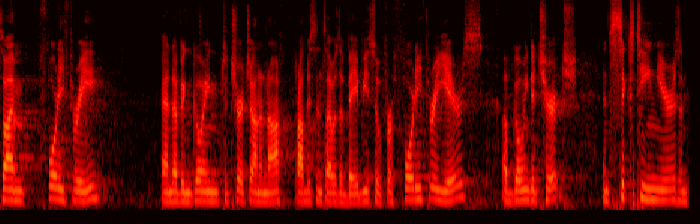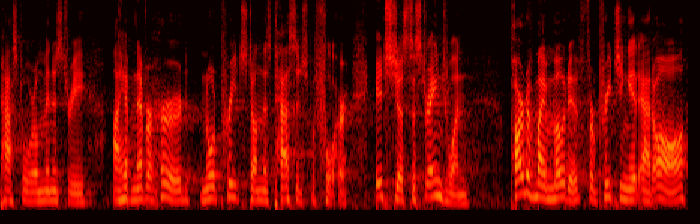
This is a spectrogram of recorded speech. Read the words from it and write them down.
So I'm 43 and I've been going to church on and off probably since I was a baby. So for 43 years of going to church and 16 years in pastoral ministry, I have never heard nor preached on this passage before. It's just a strange one. Part of my motive for preaching it at all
